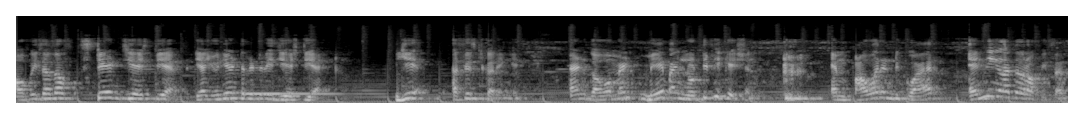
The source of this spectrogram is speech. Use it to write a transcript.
officers of state GST act या यूनियन टेरिटरी जीएसटी एक्ट ये असिस्ट करेंगे। And government may by notification empower and require any other officer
